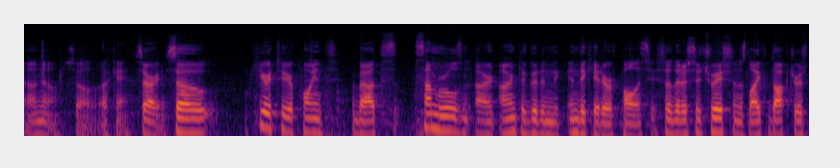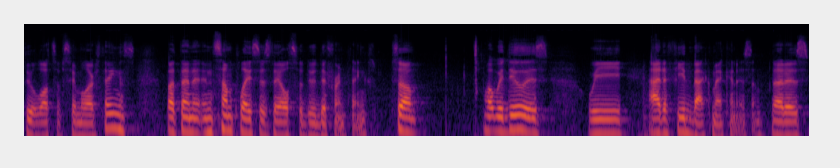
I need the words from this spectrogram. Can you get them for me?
oh no, so okay, sorry. So here to your point about some rules are, not a good indi indicator of policy. So there are situations like doctors do lots of similar things, but then in some places they also do different things. So what we do is we add a feedback mechanism. That is,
